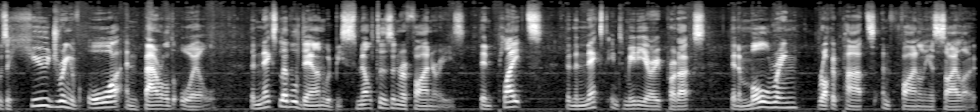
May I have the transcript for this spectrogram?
was a huge ring of ore and barreled oil. The next level down would be smelters and refineries, then plates, then the next intermediary products, then a mall ring, rocket parts, and finally a silo.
